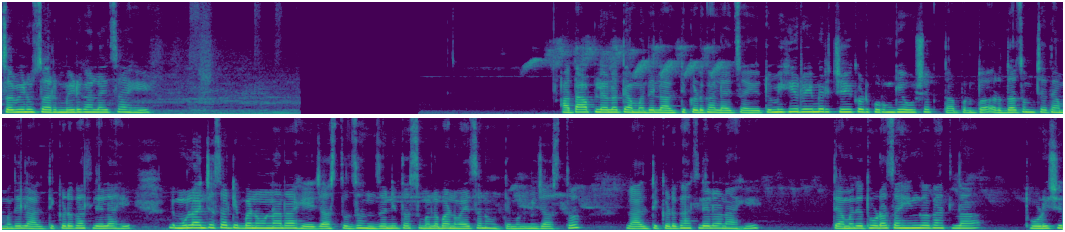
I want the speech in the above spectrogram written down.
चवीनुसार मीठ घालायचं आहे. आता आपल्याला त्यामध्ये लाल तिखट घालायचं आहे. तुम्ही हिरवी मिरचीही कट करून घेऊ शकता परंतु अर्धा चमचा त्यामध्ये लाल तिखट घातलेला आहे. मुलांच्यासाठी बनवणार आहे. जास्त झणझणीत असं मला बनवायचं नव्हते म्हणून मी जास्त लाल तिखट घातलेलं नाही. त्यामध्ये थोडासा हिंग घातला थोडेसे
